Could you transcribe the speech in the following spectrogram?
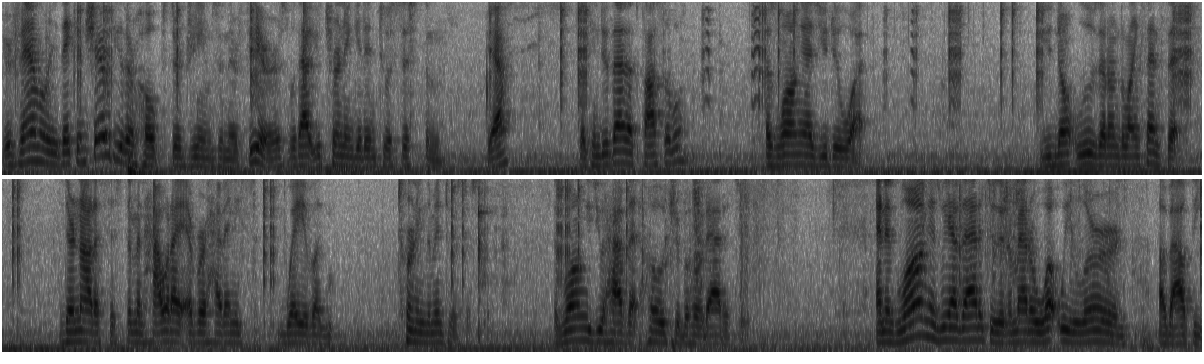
your family, they can share with you their hopes, their dreams, and their fears without you turning it into a system. Yeah? They can do that, that's possible. As long as you do what? you don't lose that underlying sense that they're not a system, and how would I ever have any way of like turning them into a system? As long as you have that Hod shebeHod attitude, and as long as we have the attitude that no matter what we learn about the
